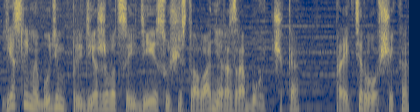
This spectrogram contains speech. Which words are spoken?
если мы будем придерживаться идеи существования разработчика, проектировщика,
